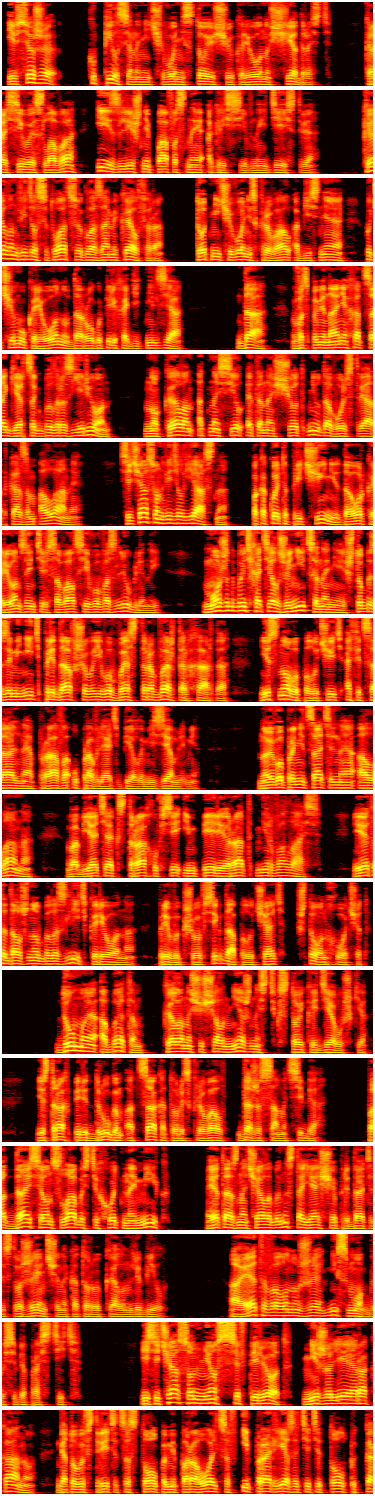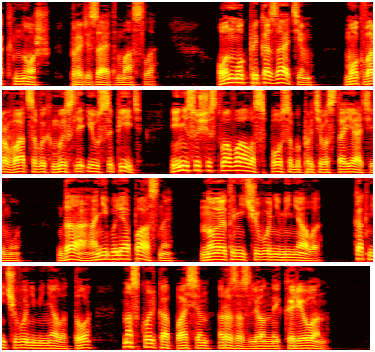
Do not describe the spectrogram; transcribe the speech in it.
И все же купился на ничего не стоящую Кариону щедрость, красивые слова и излишне пафосные агрессивные действия. Кэллан видел ситуацию глазами Келфера. Тот ничего не скрывал, объясняя, почему Кариону дорогу переходить нельзя. Да, в воспоминаниях отца герцог был разъярен, но Кэллан относил это насчет неудовольствия отказом Аланы. Сейчас он видел ясно, по какой-то причине Даор Карион заинтересовался его возлюбленной. Может быть, хотел жениться на ней, чтобы заменить предавшего его Вестера Вертерхарда — и снова получить официальное право управлять белыми землями. Но его проницательная Алана в объятия к страху всей империи Рад не рвалась, и это должно было злить Кариона, привыкшего всегда получать, что он хочет. Думая об этом, Кэллан ощущал нежность к стойкой девушке и страх перед другом отца, который скрывал даже сам от себя. Поддайся он слабости хоть на миг, это означало бы настоящее предательство женщины, которую Кэллен любил. А этого он уже не смог бы себе простить. И сейчас он несся вперед, не жалея Ракану, готовый встретиться с толпами параольцев и прорезать эти толпы, как нож прорезает масло. Он мог приказать им, мог ворваться в их мысли и усыпить, и не существовало способа противостоять ему. Да, они были опасны, но это ничего не меняло, как ничего не меняло то, насколько опасен разозленный Карион.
